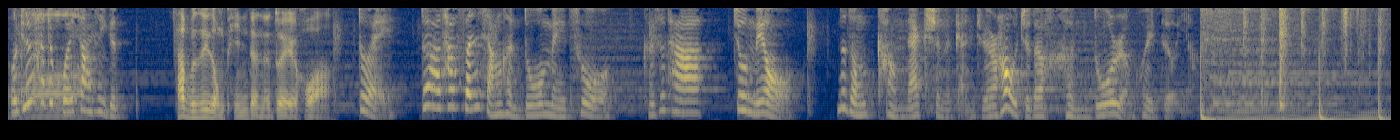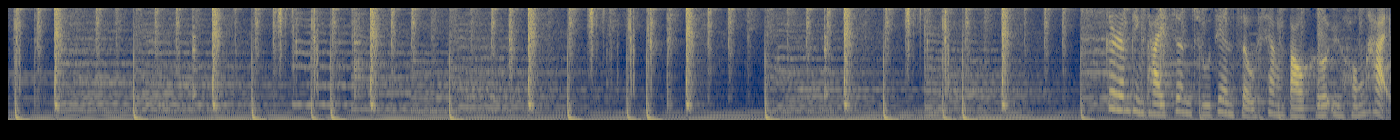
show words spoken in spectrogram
我觉得它就不会像是一个，它不是一种平等的对话。对对啊，他分享很多没错，可是他。就没有那种 connection 的感觉。然后我觉得很多人会这样。品牌正逐渐走向饱和与红海。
